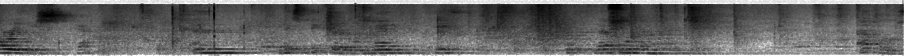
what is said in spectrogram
orange. Yeah? And this picture, the man gave that woman apples.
